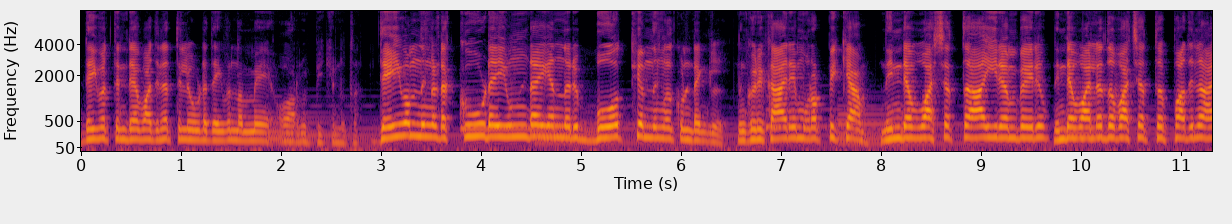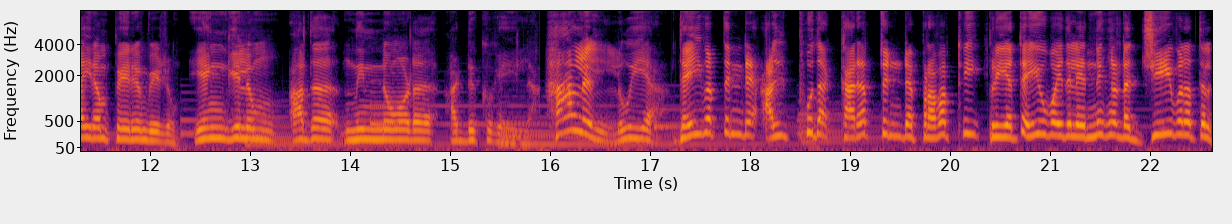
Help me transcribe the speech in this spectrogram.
ദൈവത്തിന്റെ വചനത്തിലൂടെ ദൈവം നമ്മെ ഓർമ്മിപ്പിക്കുന്നത്. ദൈവം നിങ്ങളുടെ കൂടെയുണ്ട് എന്നൊരു ബോധ്യം നിങ്ങൾക്കുണ്ടെങ്കിൽ നിങ്ങൾക്കൊരു കാര്യം ഉറപ്പിക്കാം. നിന്റെ വശത്ത് ആയിരം പേരും നിന്റെ വലതു വശത്ത് പതിനായിരം പേരും വീഴും. എങ്കിലും അത് നിന്നോട് അടുക്കുകയില്ല. ഹാലൂയ ദൈവത്തിന്റെ അത്ഭുത കരത്തിന്റെ പ്രവൃത്തി പ്രിയ ദൈവവൈതലെ നിങ്ങളുടെ ജീവിതത്തിൽ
